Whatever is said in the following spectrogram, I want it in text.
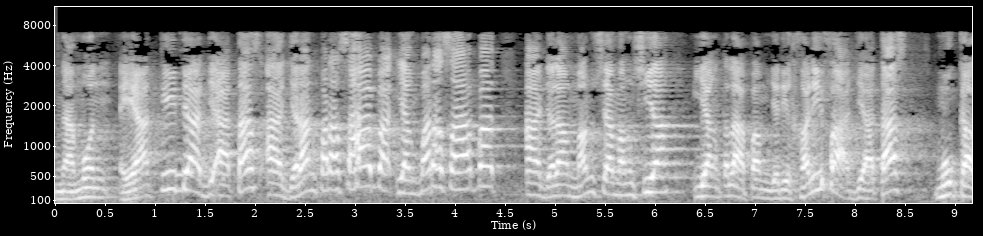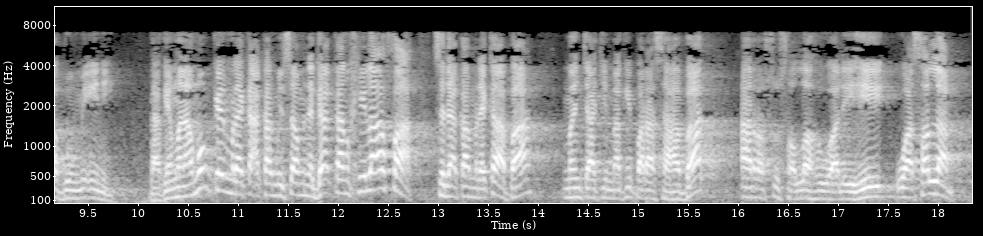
namun ya tidak di atas ajaran para sahabat yang para sahabat adalah manusia-manusia yang telah apa menjadi khalifah di atas muka bumi ini. Bagaimana mungkin mereka akan bisa menegakkan khilafah sedangkan mereka apa? mencaci maki para sahabat Ar-Rasulullah alaihi wasallam.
